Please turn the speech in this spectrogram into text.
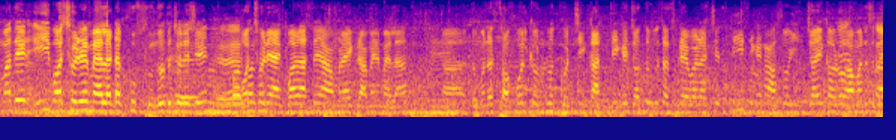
আমাদের এই বছরের মেলাটা খুব সুন্দর হতে চলেছে। বছরে একবার আসে আমরা এই গ্রামের মেলা। আহ, তোমাদের সকলকে অনুরোধ করছি কার্তিকের যতগুলো সাবস্ক্রাইবার আছে প্লিজ এখানে আসো এনজয় করো আমাদের সাথে।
